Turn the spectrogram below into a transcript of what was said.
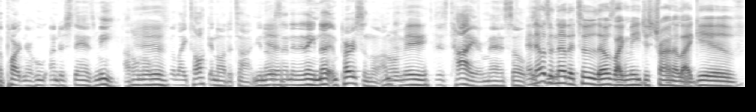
a partner who understands me. I don't Yeah. always feel like talking all the time. You know what I'm saying? And it ain't nothing personal. I'm On just, me. just tired, man. So And that was beautiful. another too. That was like me just trying to like give,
